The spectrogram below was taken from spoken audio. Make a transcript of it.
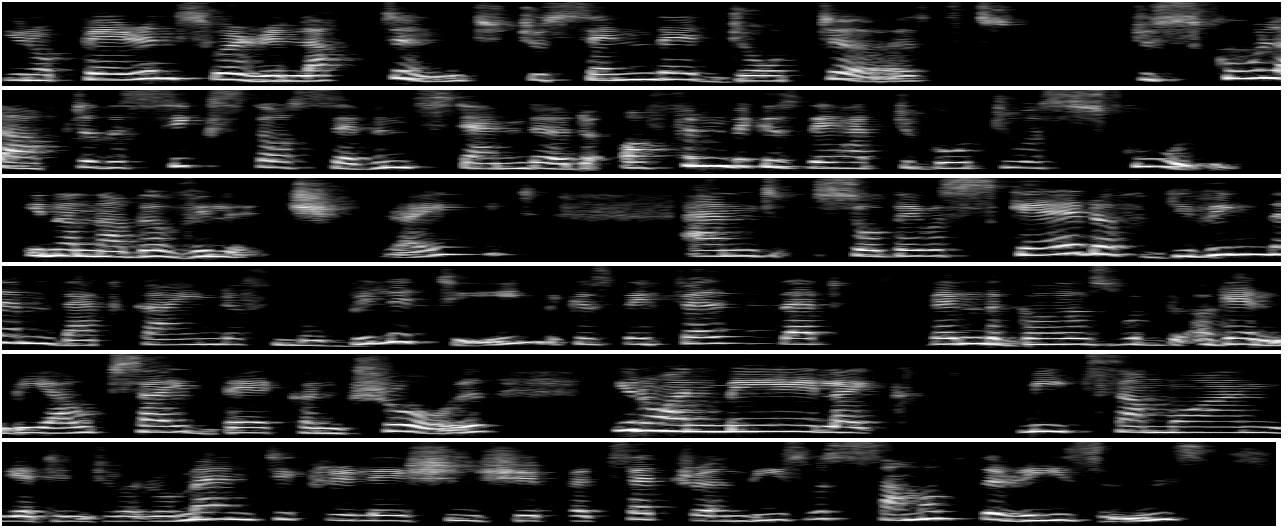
you know, parents were reluctant to send their daughters to school after the sixth or seventh standard, often because they had to go to a school in another village, right? And so they were scared of giving them that kind of mobility because they felt that then the girls would again be outside their control, you know, and may like meet someone, get into a romantic relationship, etc. And these were some of the reasons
